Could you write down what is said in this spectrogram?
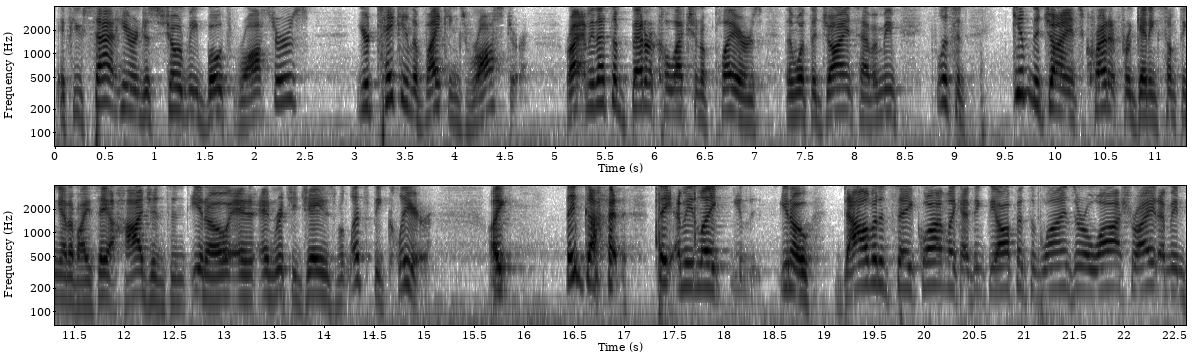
if you sat here and just showed me both rosters, you're taking the Vikings roster, right? I mean, that's a better collection of players than what the Giants have. I mean, listen, give the Giants credit for getting something out of Isaiah Hodgins and you know and, and Richie James, but let's be clear, like they've got they. I mean, like you know, Dalvin and Saquon. Like I think the offensive lines are a wash, right? I mean,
